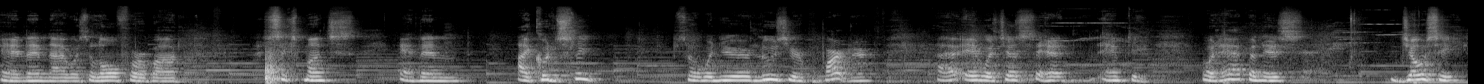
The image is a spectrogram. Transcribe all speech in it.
And then I was alone for about six months, and then I couldn't sleep. So when you lose your partner, uh, it was just empty. What happened is Josie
